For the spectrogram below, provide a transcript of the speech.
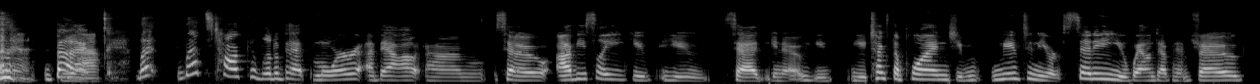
Yeah. but yeah. let let's talk a little bit more about um, so obviously you you said you know you you took the plunge you moved to new york city you wound up at vogue.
